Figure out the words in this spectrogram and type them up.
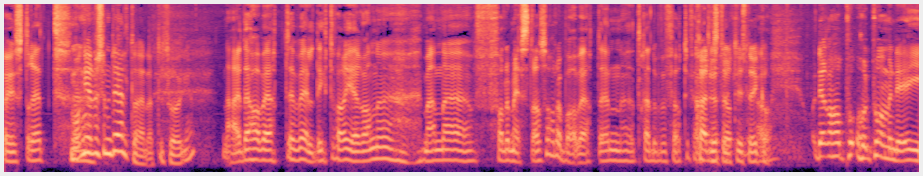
Høyesterett. Hvor mange er det som deltar i dette toget? Nei, Det har vært veldig varierende. Men eh, for det meste så har det bare vært en 30-40-50 stykker. Dere har holdt på med det i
